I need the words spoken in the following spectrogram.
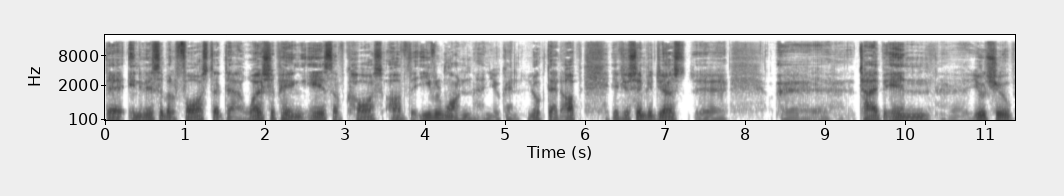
the invisible force that they are worshipping is, of course, of the evil one, and you can look that up if you simply just uh, type in uh, YouTube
